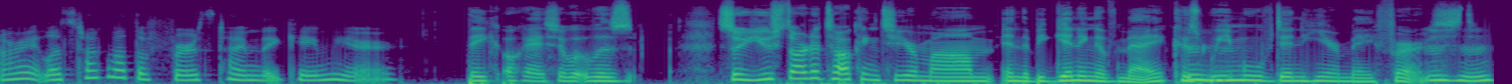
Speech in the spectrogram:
All right. Let's talk about the first time they came here. they okay, so it was so you started talking to your mom in the beginning of May cuz we Mhm. moved in here May 1st. Mhm.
